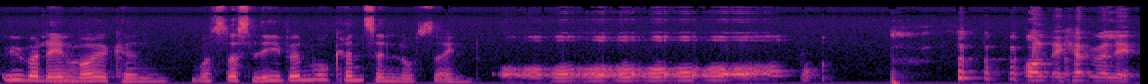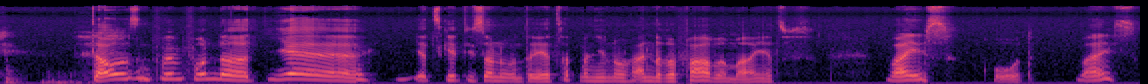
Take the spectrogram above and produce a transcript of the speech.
Über den 400. Wolken muss das Leben wohl grenzenlos sein. Oh, oh, oh, oh, oh, oh, oh, oh. Und ich habe überlebt. 1500, yeah! Jetzt geht die Sonne unter. Jetzt hat man hier noch andere Farbe mal. Jetzt weiß, rot, weiß,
